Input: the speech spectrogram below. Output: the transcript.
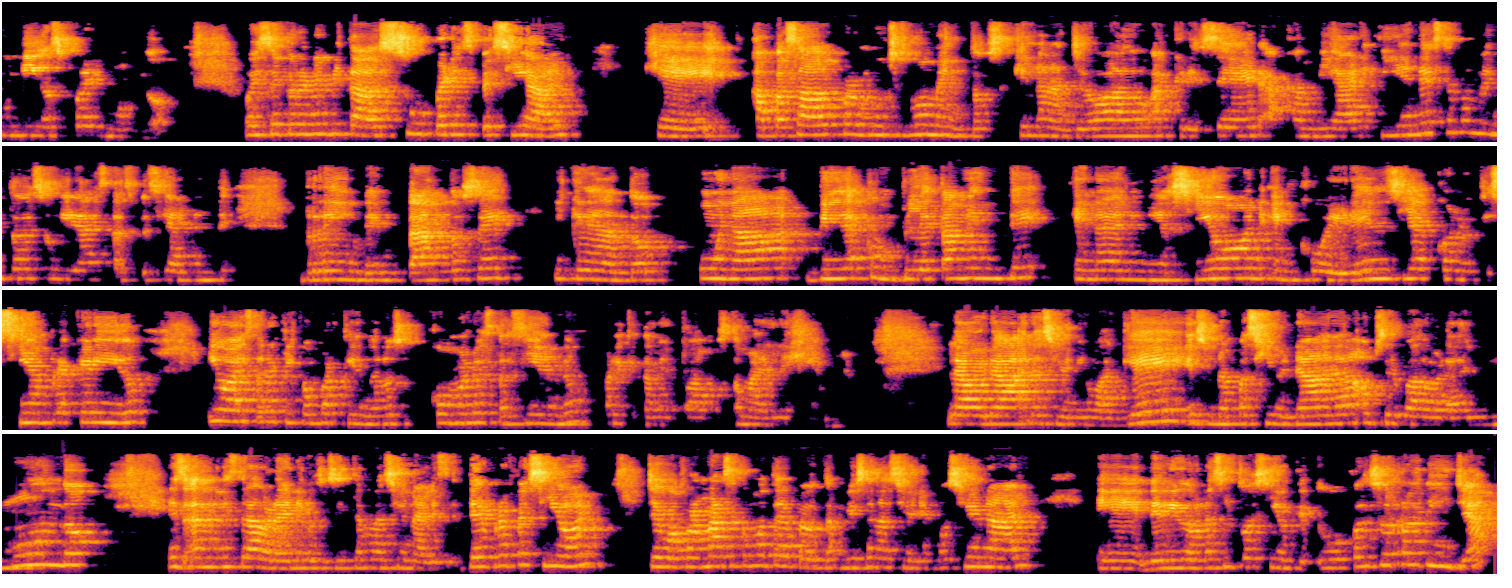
Unidos por el Mundo. Hoy estoy con una invitada súper especial que ha pasado por muchos momentos que la han llevado a crecer, a cambiar y en este momento de su vida está especialmente reinventándose y creando una vida completamente en alineación, en coherencia con lo que siempre ha querido y va a estar aquí compartiéndonos cómo lo está haciendo para que también podamos tomar el ejemplo. Laura nació en Ibagué, es una apasionada observadora del mundo, es administradora de negocios internacionales de profesión, llegó a formarse como terapeuta en biosanación emocional eh, debido a una situación que tuvo con su rodilla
